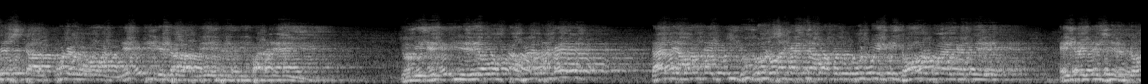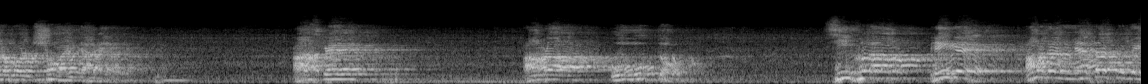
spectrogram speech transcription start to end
চেষ্টার পরেও আমার যদি এই অবস্থা হয়ে থাকে, তাহলে আমাদের কি দুর্দশা গেছে আমাদের উপর দিয়ে কি ঝড় হয়ে গেছে এটাই দেশের জনগণ সবাই জানে। আজকে আমরা উন্মুক্ত। শৃঙ্খলা ভেঙে আমাদের নেতা কর্মী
